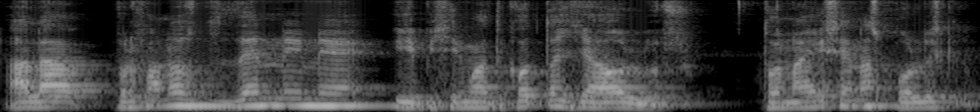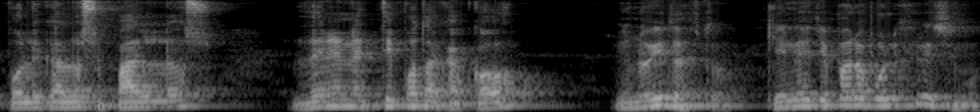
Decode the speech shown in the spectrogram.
αλλά προφανώς δεν είναι η επιχειρηματικότητα για όλους. Το να είσαι ένας πολύ, πολύ καλός υπάλληλος δεν είναι τίποτα κακό. Εννοείται αυτό. Και είναι και πάρα πολύ χρήσιμο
